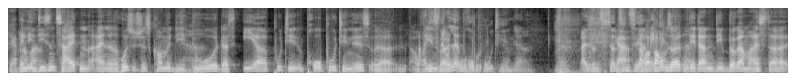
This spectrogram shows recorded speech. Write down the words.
Ja, wenn Aber, in diesen Zeiten ein russisches Comedy-Duo, ja. das eher Putin, pro Putin ist, oder auf jeden Fall alle pro Putin, Putin ja. Ne? Also sonst, sonst ja, sind sie ja aber weg. warum sollten ja. die dann die Bürgermeister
